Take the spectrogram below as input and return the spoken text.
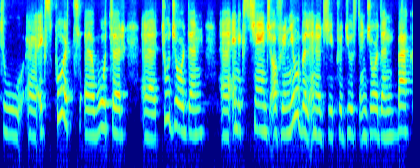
to export water to Jordan in exchange of renewable energy produced in Jordan back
